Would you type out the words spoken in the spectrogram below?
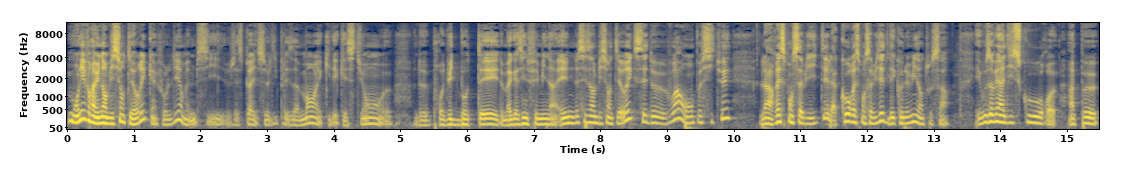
Mon livre a une ambition théorique, hein, il faut le dire, même si j'espère il se lit plaisamment et qu'il est question euh, de produits de beauté, de magazines féminins. Et une de ces ambitions théoriques, c'est de voir où on peut situer la responsabilité, la co-responsabilité de l'économie dans tout ça. Et vous avez un discours euh, un peu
